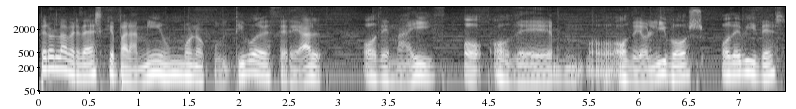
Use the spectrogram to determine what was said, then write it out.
Pero la verdad es que para mí un monocultivo de cereal, o de maíz, o, de, o de olivos, o de vides,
